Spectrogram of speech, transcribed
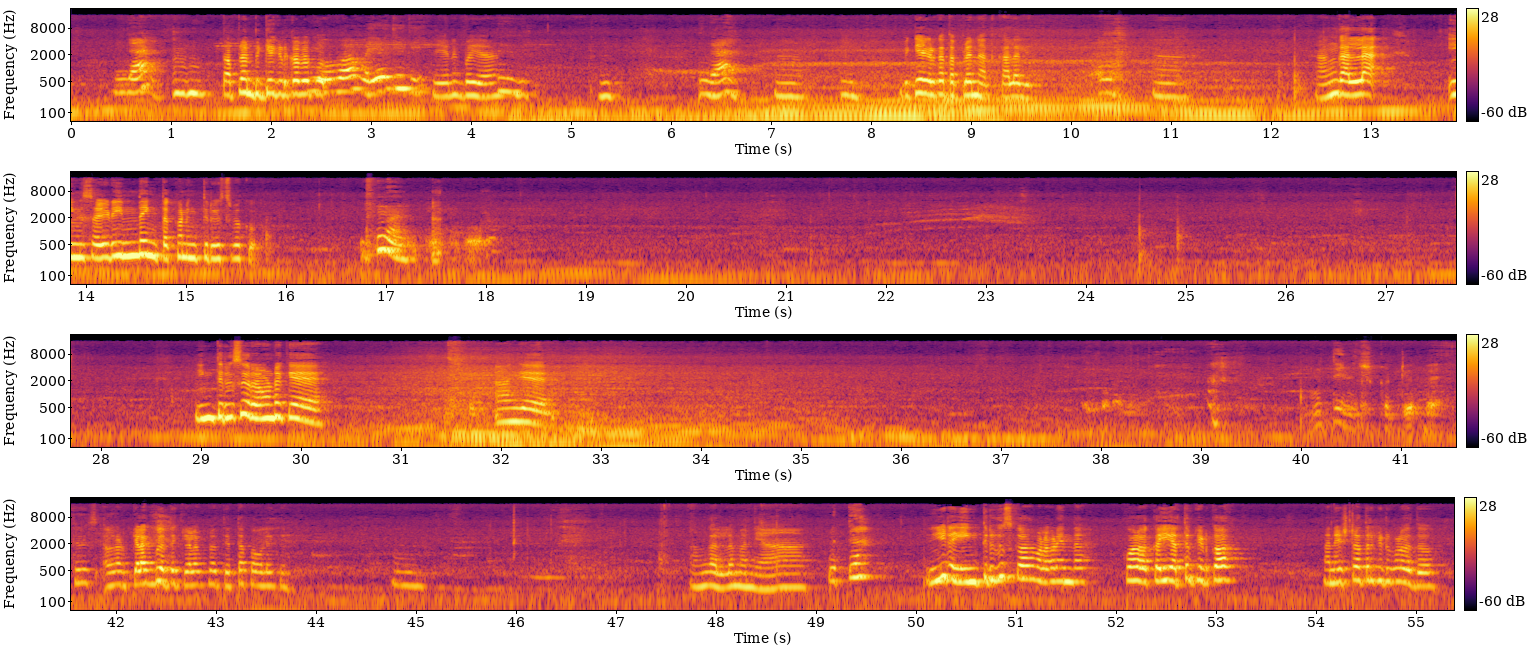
ತಪ್ಪಲನ್ ಬಿಗ್ಗೆ ಗಿಡ್ಕೋಬೇಕು ಏನಕ್ಕೆ ಭಯ? ಬಿಗ್ಗೆ ಗಿಡ್ಕ ತಪ್ಪಲೇನ ಅದು ಕಾಲಲ್ಲಿ. ಹ್ಮ್. ಹಂಗಲ್ಲ. ಹಿಂಗ್ ಸೈಡಿಂದ ಹಿಂಗ್ ತಕೊಂಡು ಹಿಂಗ್ ತಿರುಗಿಸ್ಬೇಕು. ಹಿಂಗ್ ತಿರುಗಿಸು ರೌಂಡಕ್ಕೆ ಹಂಗೆ. ತಿರುಗಿಸಿ. ಅಲ್ಲ ಕೆಳಗೆ ಬೀಳುತ್ತೆ ಕೆಳಗೆ ಬೀಳುತ್ತೆ. ಎತ್ತಪ್ಪ ಅವಳಿಗೆ. ಹ್ಞೂ ಹಂಗಲ್ಲ ಮನ್ಯ. ಮತ್ತೆ? ನೀರ ಹಿಂಗೆ ತಿರುಗಿಸ್ಕೊ ಒಳಗಡೆಯಿಂದ. ಕೋ- ಕೈ ಹತ್ರಕ್ಕೆ ಇಟ್ಕೋ ನಾನು ಎಷ್ಟು ಹತ್ರಕ್ಕೆ ಇಟ್ಕೊಳ್ಳೋದು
